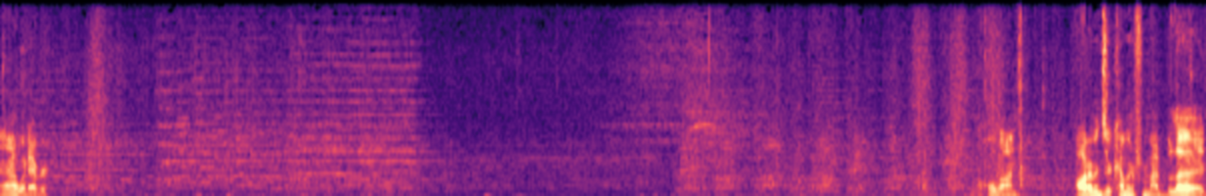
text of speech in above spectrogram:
Ah, whatever. Oh, hold on. Ottomans are coming from my blood.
